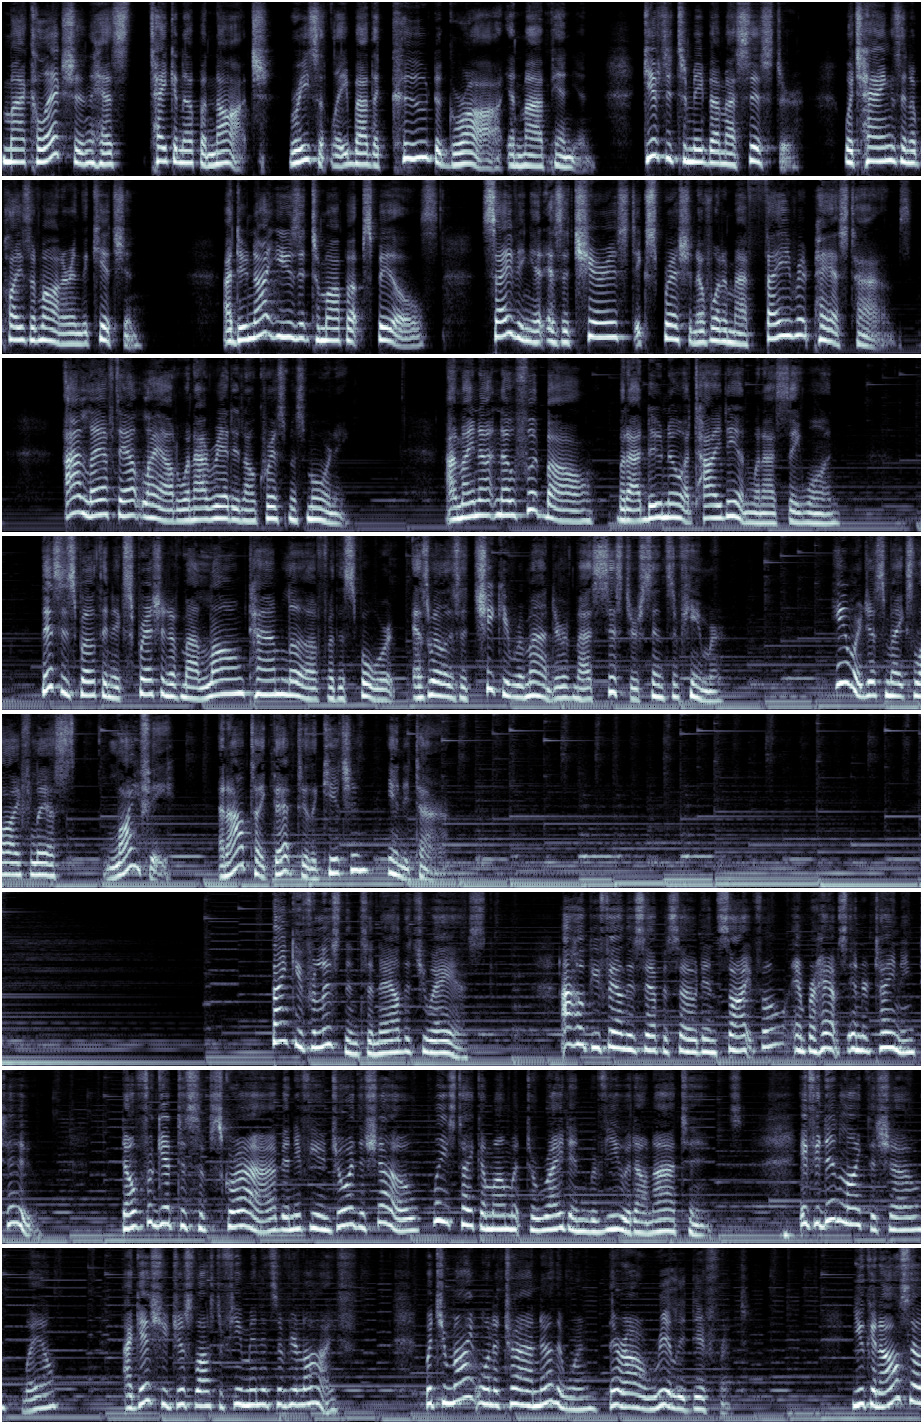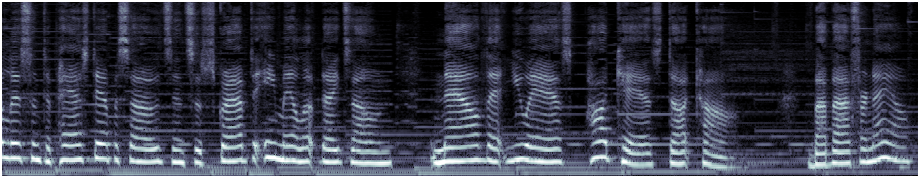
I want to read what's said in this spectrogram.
My collection has taken up a notch recently by the coup de grace, in my opinion, gifted to me by my sister, which hangs in a place of honor in the kitchen. I do not use it to mop up spills, saving it as a cherished expression of one of my favorite pastimes. I laughed out loud when I read it on Christmas morning. I may not know football, but I do know a tight end when I see one. This is both an expression of my long-time love for the sport, as well as a cheeky reminder of my sister's sense of humor. Humor just makes life less lifey, and I'll take that to the kitchen anytime. Thank you for listening to Now That You Ask. I hope you found this episode insightful and perhaps entertaining too. Don't forget to subscribe, and if you enjoyed the show, please take a moment to rate and review it on iTunes. If you didn't like the show, well, I guess you just lost a few minutes of your life. But you might want to try another one, they're all really different. You can also listen to past episodes and subscribe to email updates on nowthatyouaskpodcast.com. Bye bye for now.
